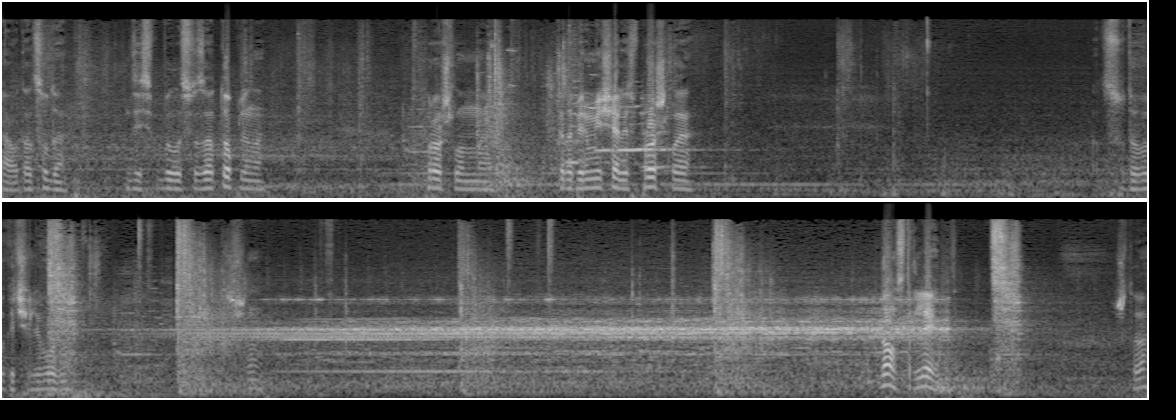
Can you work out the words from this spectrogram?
Да, вот отсюда. Здесь было все затоплено. В прошлом мы, когда перемещались в прошлое, отсюда выкачали воду. Да, он стреляет. Что?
